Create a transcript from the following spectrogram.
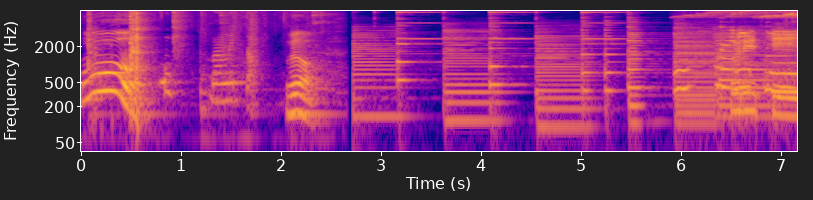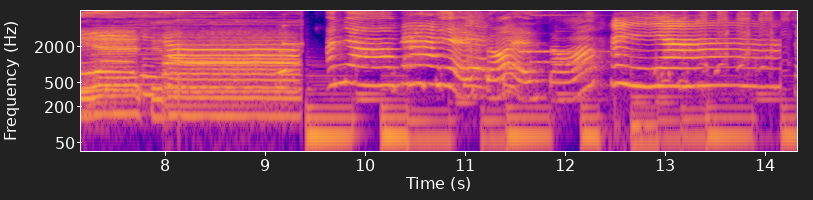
오! 오 망했다. 왜요? 프리티의 드럼 안녕 프리티 에스터 에스터. 안녕. 자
